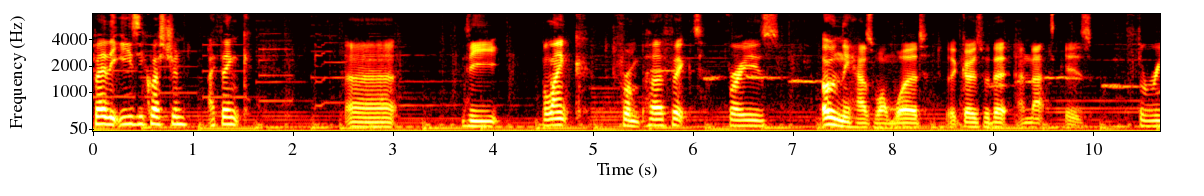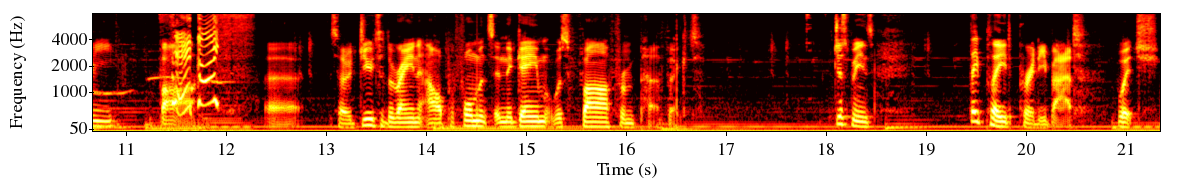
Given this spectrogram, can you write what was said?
fairly easy question, I think. Uh, the blank from perfect phrase only has one word that goes with it, and that is three far. Uh, so, due to the rain, our performance in the game was far from perfect. Just means they played pretty bad, which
